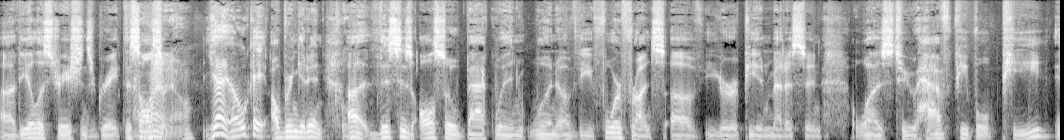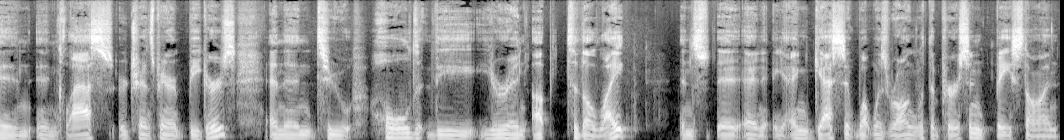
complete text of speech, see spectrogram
Uh, the illustrations are great. This I also, know. yeah, okay, I'll bring it in. Uh, this is also back when one of the forefronts of European medicine was to have people pee in in glass or transparent beakers, and then to hold the urine up to the light. And, and and guess at what was wrong with the person based on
